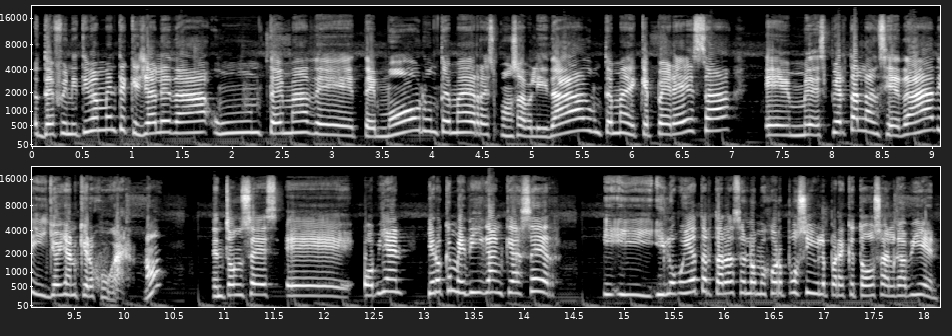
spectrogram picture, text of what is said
definitivamente que ya le da un tema de temor, un tema de responsabilidad, un tema de qué pereza, eh, me despierta la ansiedad y yo ya no quiero jugar, ¿no? Entonces, eh, o bien, quiero que me digan qué hacer y, lo voy a tratar de hacer lo mejor posible para que todo salga bien.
